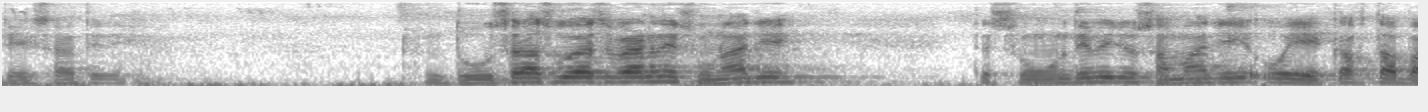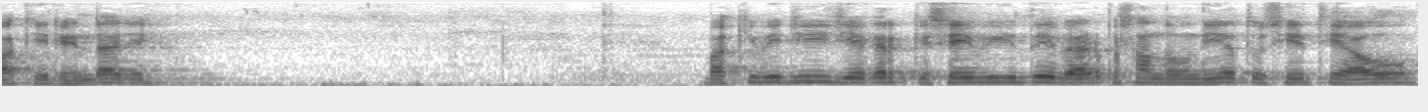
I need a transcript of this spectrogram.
ਦੇਖ ਸਕਦੇ ਜੀ। ਦੂਸਰਾ ਸੂਆ ਇਸ ਵੈੜ ਨੇ ਸੁਣਾ ਜੇ। ਤੇ ਸੂਣ ਦੇ ਵਿੱਚ ਜੋ ਸਮਾਂ ਜੇ, ਉਹ ਇੱਕ ਹਫਤਾ ਬਾਕੀ ਰਹਿੰਦਾ ਜੇ। ਬਾਕੀ ਵੀ ਜੀ, ਜੇਕਰ ਕਿਸੇ ਵੀਰ ਦੀ ਵੈੜ ਪਸੰਦ ਆਉਂਦੀ ਹੈ ਤੁਸੀਂ ਇੱਥੇ ਆਓ।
